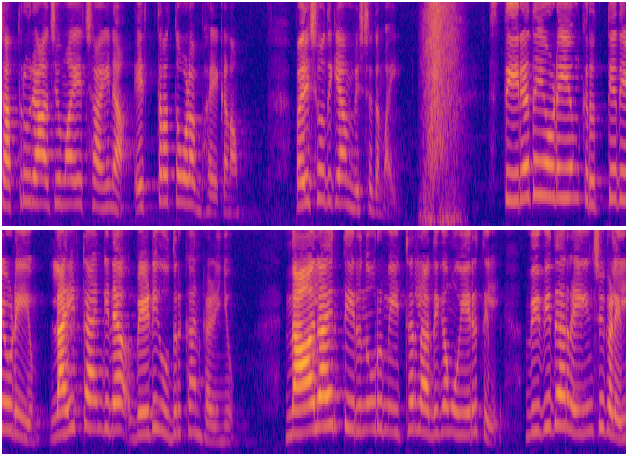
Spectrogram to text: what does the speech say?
ശത്രു രാജ്യമായ ചൈന എത്രത്തോളം ഭയക്കണം? പരിശോധിക്കാം വിശദമായി. സ്ഥിരതയോടെയും കൃത്യതയോടെയും ലൈറ്റ് ടാങ്കിന് വെടി ഉതിർക്കാൻ കഴിഞ്ഞു. നാലായിരത്തി ഇരുന്നൂറ് മീറ്ററിലധികം ഉയരത്തിൽ വിവിധ റേഞ്ചുകളിൽ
